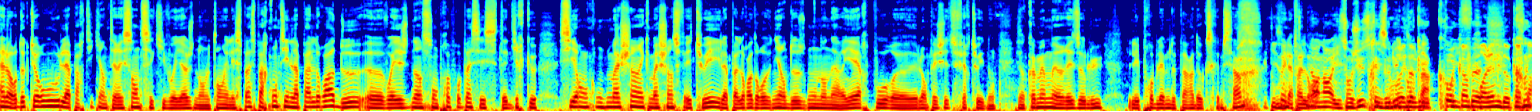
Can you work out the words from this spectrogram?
Alors, Doctor Who, la partie qui est intéressante, c'est qu'il voyage dans le temps et l'espace. Par contre, il n'a pas le droit de euh, voyager dans son propre passé. C'est-à-dire que s'il rencontre machin et que machin se fait tuer, il n'a pas le droit de revenir deux secondes en arrière pour euh, l'empêcher de se faire tuer. Donc, ils ont quand même résolu les problèmes de paradoxe comme ça. Pourquoi il a pas le droit? Non, non, ils ont juste Ils résolu ont pour résolu aucun faut- problème d'aucun Quand il y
